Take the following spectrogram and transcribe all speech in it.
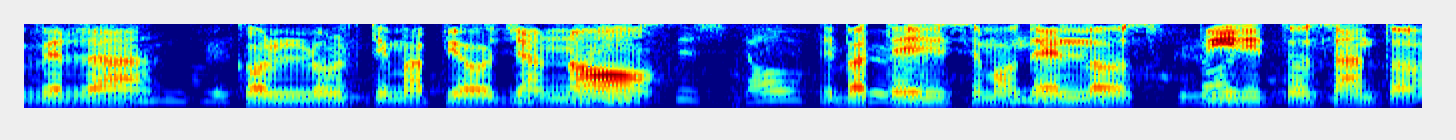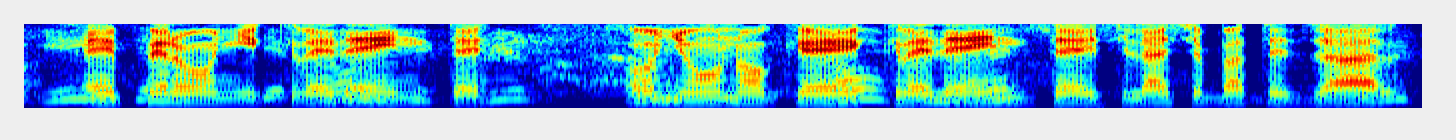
verrà con l'ultima pioggia. No, il battesimo dello Spirito Santo è per ogni credente. Ognuno che è credente si lascia battezzare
